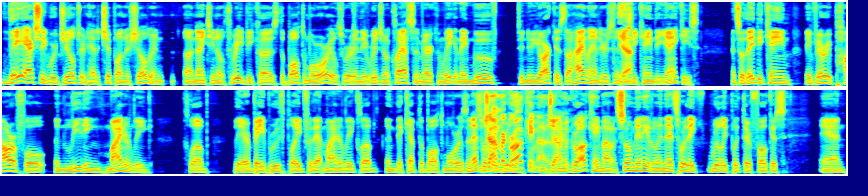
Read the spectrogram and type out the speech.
they actually were jilted and had a chip on their shoulder in uh, 1903 because the Baltimore Orioles were in the original class of the American League and they moved to New York as the Highlanders and Yeah. then became the Yankees. And so they became a very powerful and leading minor league club there. Babe Ruth played for that minor league club, and they kept the Baltimore Orioles. And that's what John McGraw really- came out of John there. McGraw came out, and so many of them, and that's where they really put their focus. And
